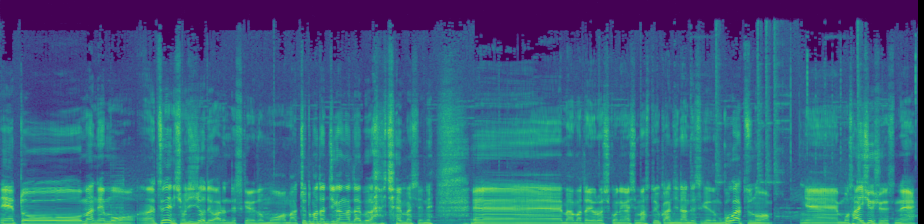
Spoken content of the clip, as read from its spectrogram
えっ、と、まあね、もう、常に諸事情ではあるんですけれども、まあちょっとまた時間がだいぶ空いちゃいましてね、えー、まあまたよろしくお願いしますという感じなんですけれども、5月の、えー、もう最終週ですね。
